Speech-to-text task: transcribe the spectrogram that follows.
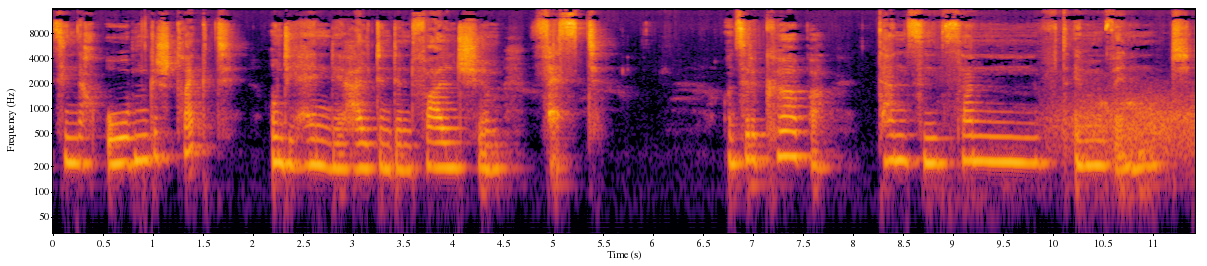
sind nach oben gestreckt und die Hände halten den Fallschirm fest. Unsere Körper tanzen sanft im Wind.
